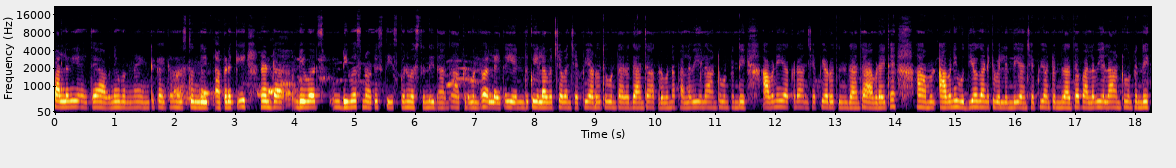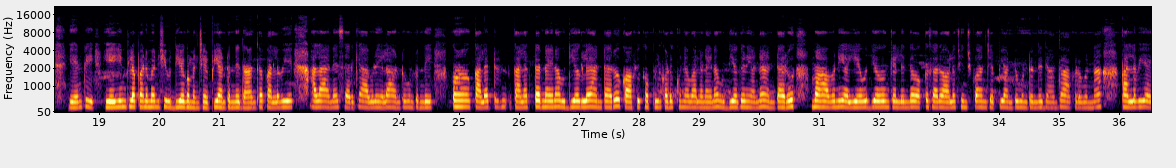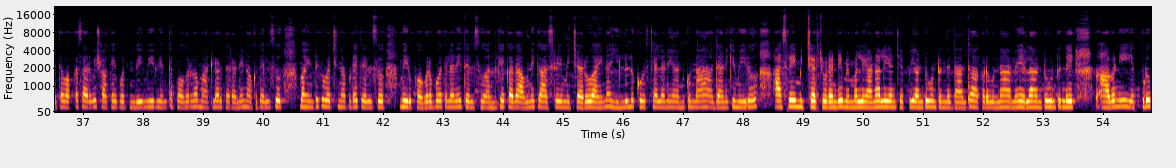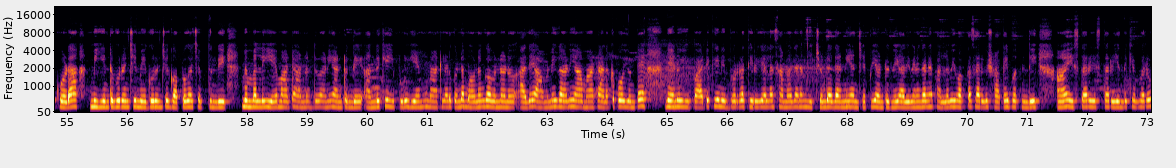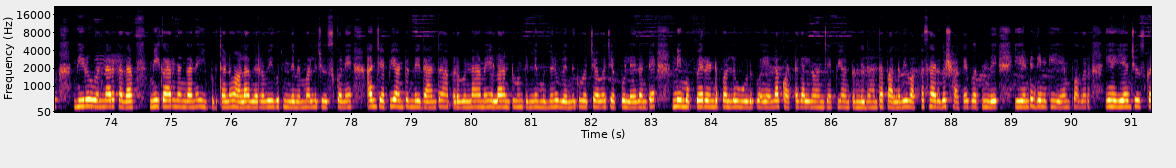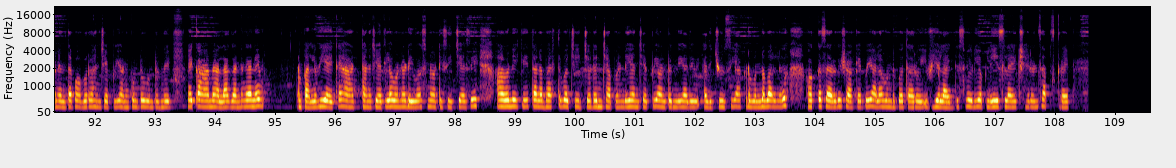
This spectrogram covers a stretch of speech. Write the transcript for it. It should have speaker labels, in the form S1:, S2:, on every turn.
S1: పల్లవి అయితే అవని ఉన్న ఇంటికైతే వస్తుంది. అక్కడికి డివోర్స్ డివోర్స్ నోటీస్ తీసుకొని వస్తుంది. దాంతో అక్కడ ఉన్న వాళ్ళైతే ఎందుకు ఇలా వచ్చావని చెప్పి అడుగుతూ ఉంటారు. దాంతో అక్కడ ఉన్న పల్లవి ఇలా అంటూ ఉంటుంది. అవని ఎక్కడ అని చెప్పి అడుగుతుంది. దాంతో ఆవిడైతే అవని ఉద్యోగానికి వెళ్ళింది అని చెప్పి అంటుంది. దాంతో పల్లవి ఎలా అంటూ ఉంటుంది. ఏంటి ఏ ఇంట్లో పని మనిషి ఉద్యోగం అని చెప్పి అంటుంది. దాంతో పల్లవి అలా అనేసరికి ఆవిడ ఎలా అంటూ ఉంటుంది. కలెక్టర్ కలెక్టర్నైనా ఉద్యోగులే అంటారు. కాఫీ కప్పులు కడుక్కునే వాళ్ళనైనా ఉద్యోగిని అని అంటారు. మా ఆవిని ఏ ఉద్యోగంకి వెళ్ళిందో ఒక్కసారి ఆలోచించుకో అని చెప్పి అంటూ ఉంటుంది. దాంతో అక్కడ ఉన్న పల్లవి అయితే ఒక్కసారిగా షాక్ అయిపోతుంది. మీరు ఎంత పొగరుగా మాట్లాడతారని నాకు తెలుసు. మా ఇంటికి వచ్చినప్పుడే తెలుసు. మీరు పొగరబోతులని తెలుసు. అందుకే కదా అవనికి ఆశ్రయం ఇచ్చారు. అయినా ఇల్లులు కూర్చాలని అనుకున్న దానికి మీరు ఆశ్రయం ఇచ్చారు చూడండి. మిమ్మల్ని అనాలి అని చెప్పి అంటూ ఉంటుంది. దాంతో అక్కడ ఉన్న ఆమె ఎలా అంటూ ఉంటుంది. అవని ఎప్పుడు కూడా మీ ఇంటి గురించి మీ గురించి గొప్పగా చెప్తుంది. మిమ్మల్ని ఏ మాట అనొద్దు అని అంటుంది. అందుకే ఇప్పుడు ఏం మాట్లాడకుండా మౌనంగా ఉన్నాను. అదే అవని కానీ ఆ మాట అనకపోయి ఉంటే నేను ఈ పాటికి నీ బుర్ర తిరిగేలా సమాధానం ఇచ్చుండేదాన్ని అని చెప్పి అంటుంది. అది వినగానే పల్లవి ఒక్కసారిగా షాక్ అయిపోతుంది. ఆ ఇస్తారు ఇస్తారు. ఎందుకు ఇవ్వరు మీరు ఉన్నారు కదా. మీ కారణంగానే ఇప్పుడు తను అలా విర్రవీగుతుంది మిమ్మల్ని చూసుకొని అని చెప్పి అంటుంది. దాంతో అక్కడ ఉన్న ఆమె ఎలా అంటూ ఉంటుంది. ముందు నువ్వు ఎందుకు వచ్చావో చెప్పు. లేదంటే నీ ముప్పై రెండు పళ్ళు ఊడిపోయేలా కొట్టగలను అని చెప్పి అంటుంది. దాంతో పల్లవి ఒక్కసారిగా షాక్ అయిపోతుంది. ఏంటి దీనికి ఏం పొగరు ఏం చూసుకొని ఎంత పొగరు అని చెప్పి అనుకుంటూ ఉంటుంది. ఇక ఆమె అలాగనగానే పల్లవి అయితే తన చేతిలో ఉన్న డివోర్స్ నోటీస్ ఇచ్చేసి ఆమెకి తన భర్త వచ్చి ఇచ్చాడని చెప్పండి అని చెప్పి అంటుంది. అది అది చూసి అక్కడ ఉన్న వాళ్ళు ఒక్కసారిగా షాక్ అయిపోయి అలా ఉండిపోతారు. If you like this video please like share and subscribe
